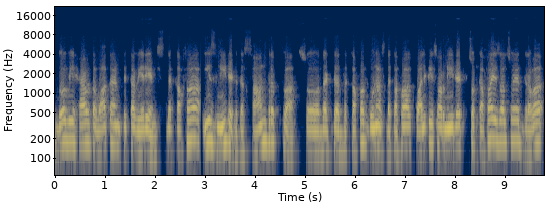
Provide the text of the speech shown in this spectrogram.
Though we have the Vata and Pitta variants, the Kapha is needed, the Sandratva, so that uh, the Kapha gunas, the Kapha qualities are needed. So Kapha is also a Drava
